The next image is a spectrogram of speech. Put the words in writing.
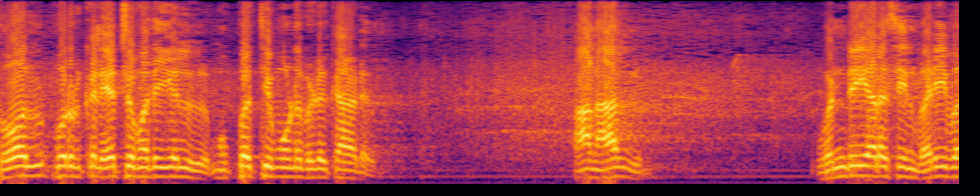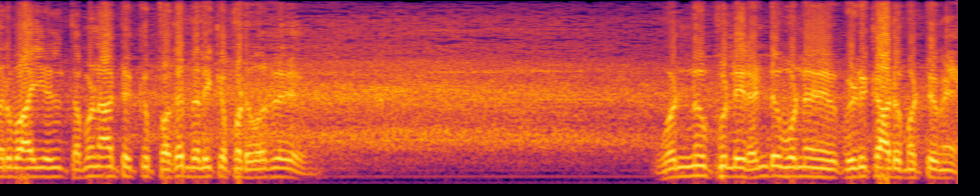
தோல் பொருட்கள் ஏற்றுமதியில் முப்பத்தி மூணு விழுக்காடு. ஆனால் ஒன்றிய அரசின் வரி வருவாயில் தமிழ்நாட்டுக்கு பகிர்ந்தளிக்கப்படுவது ஒன்னு புள்ளி ரெண்டு ஒன்று விழுக்காடு மட்டுமே.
